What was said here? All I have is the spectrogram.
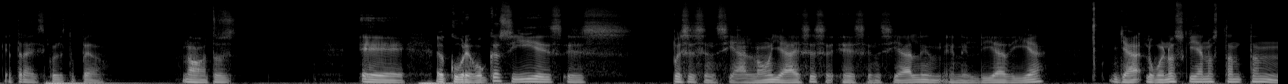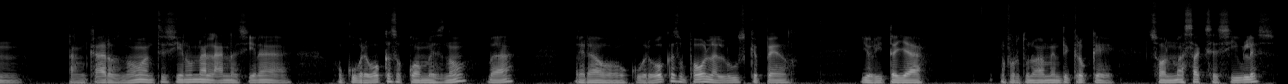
¿Qué traes? ¿Cuál es tu pedo? No, entonces, eh, el cubrebocas sí es, es, pues esencial, ¿no? Ya es esencial en, en el día a día. Ya, lo bueno es que ya no están tan tan caros, ¿no? Antes sí era una lana, si era o cubrebocas o comes, ¿no? ¿Va? Era o cubrebocas o pago la luz, qué pedo. Y ahorita ya, afortunadamente creo que son más accesibles.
